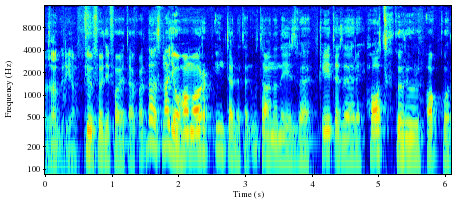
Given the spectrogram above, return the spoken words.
az Agria. Külföldi fajtákat. De az nagyon hamar, interneten utána nézve, 2006 körül akkor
